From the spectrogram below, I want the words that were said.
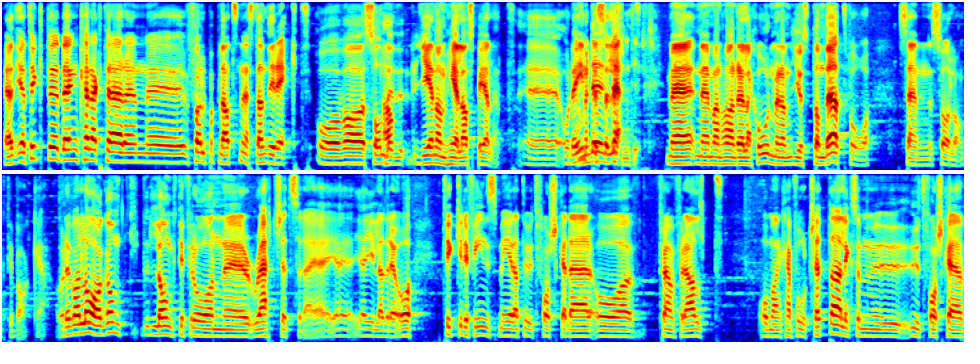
Jag, jag tyckte den karaktären eh, föll på plats nästan direkt och var solid genom hela spelet. Eh, och det är Ja, inte så lätt definitivt. med, när man har en relation med de, just de där två sen så långt tillbaka. Och det var lagom långt ifrån eh, Ratchet sådär, jag, jag, jag gillade det. Och tycker det finns mer att utforska där och framförallt om man kan fortsätta liksom eh, utforska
